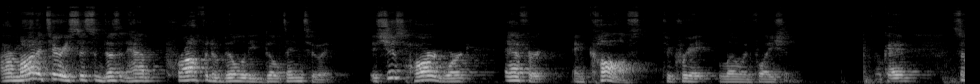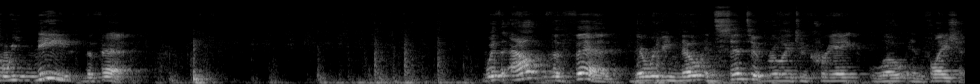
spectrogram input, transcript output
Our monetary system doesn't have profitability built into it. It's just hard work, effort, and cost to create low inflation. Okay? So we need the Fed. Without the Fed, there would be no incentive really to create low inflation.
